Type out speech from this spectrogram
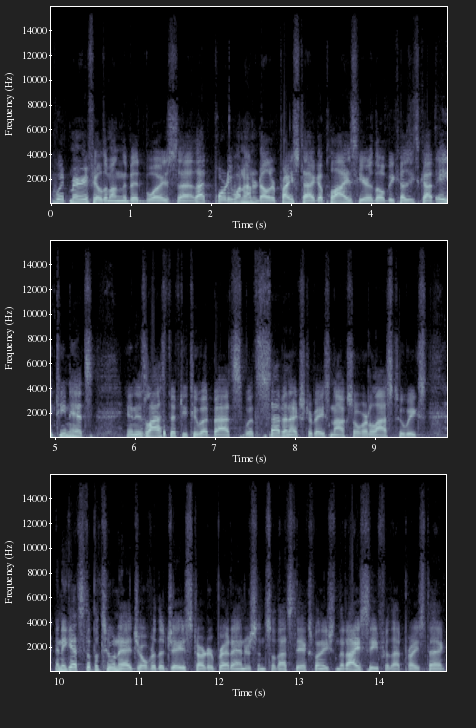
Whit Merrifield among the bid boys. Uh, that $4,100 price tag applies here, though, because he's got 18 hits in his last 52 at bats with seven extra base knocks over the last two weeks, and he gets the platoon edge over the Jays starter Brett Anderson. So that's the explanation that I see for that price tag,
